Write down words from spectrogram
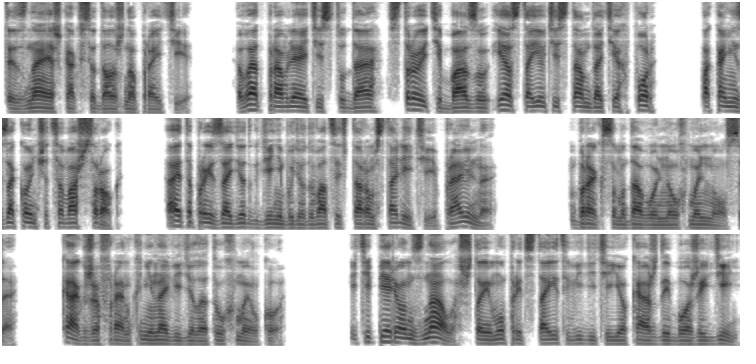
Ты знаешь, как все должно пройти. Вы отправляетесь туда, строите базу и остаетесь там до тех пор, пока не закончится ваш срок. А это произойдет где-нибудь в 22-м столетии, правильно? Брэк самодовольно ухмыльнулся. Как же Фрэнк ненавидел эту ухмылку. И теперь он знал, что ему предстоит видеть ее каждый божий день,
